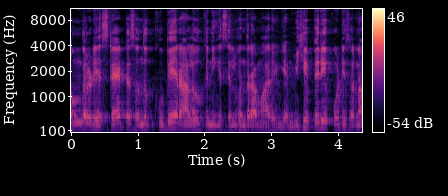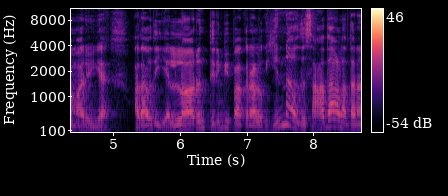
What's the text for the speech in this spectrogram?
உங்களுடைய ஸ்டேட்டஸ் வந்து குபேர அளவுக்கு நீங்கள் செல்வந்தராக மாறுவீங்க. மிகப்பெரிய கோட்டீஸ்வரனாக மாறுவீங்க. அதாவது எல்லாரும் திரும்பி பார்க்குற அளவுக்கு என்ன அது? சாதாரண தானே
